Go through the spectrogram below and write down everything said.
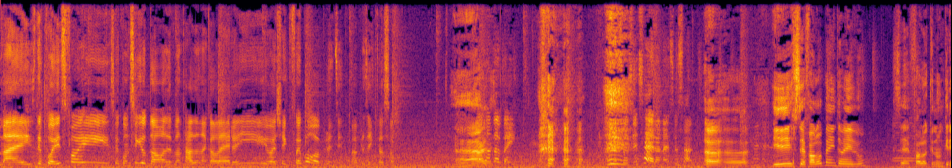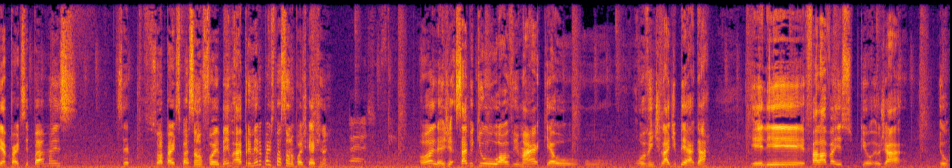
Mas depois foi. Você conseguiu dar uma levantada na galera e eu achei que foi boa a apresentação. Ah. Você anda bem. eu sou sincera, né? Você sabe. Aham. E você falou bem também, viu? Você ah. falou que não queria participar, mas você, sua participação foi bem. A primeira participação no podcast, né? É, acho que sim. Olha, já, sabe que o Alvimar, que é o, o, um ouvinte lá de BH, ele falava isso, porque eu, eu já eu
